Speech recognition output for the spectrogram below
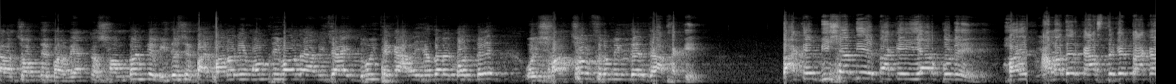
তারা চলতে পারবে। একটা সন্তানকে বিদেশে পাঠায়। মাননীয় মন্ত্রী মহোদয় আমি চাই দুই থেকে আড়াই হাজারের মধ্যে ওই সচ্ছল শ্রমিকদের যা থাকে। তাকে ভিসা দিয়ে তাকে এয়ারপোর্টে হয়। আমাদের কাছ থেকে টাকা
